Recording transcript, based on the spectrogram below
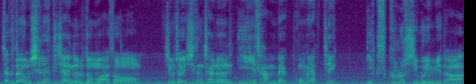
자, 그 다음 실내 디자인으로 넘어와서 지금 저희 시승차는 E300 포매틱 익스클루시브입니다.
